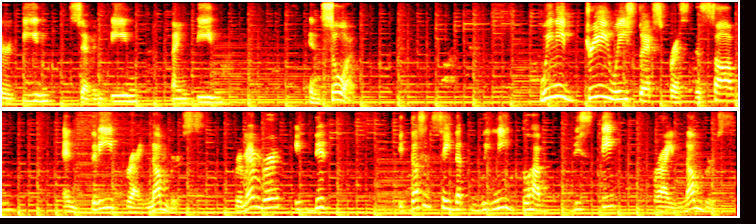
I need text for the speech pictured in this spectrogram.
13, 17, 19, and so on. We need three ways to express the sum and three prime numbers. Remember, it did it doesn't say that we need to have distinct prime numbers.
